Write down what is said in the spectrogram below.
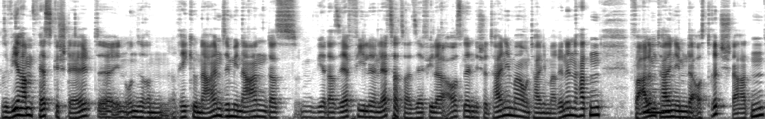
Also wir haben festgestellt äh, in unseren regionalen Seminaren, dass wir da sehr viele, in letzter Zeit sehr viele ausländische Teilnehmer und Teilnehmerinnen hatten, vor allem mhm. Teilnehmende aus Drittstaaten,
